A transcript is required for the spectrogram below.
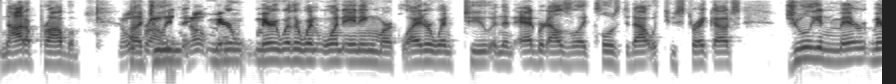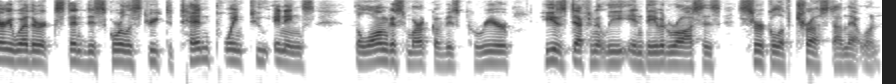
Not a problem. No uh, problem. Julian no. Mer- Merryweather went one inning. Mark Leiter went two, and then Adbert Alzolay closed it out with two strikeouts. Julian Mer- Merryweather extended his scoreless streak to 10.2 innings, the longest mark of his career. He is definitely in David Ross's circle of trust on that one.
